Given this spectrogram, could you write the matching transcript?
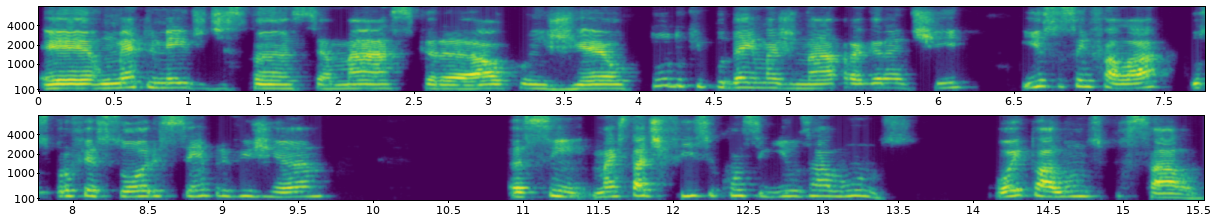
É, um metro e meio de distância, máscara, álcool em gel, tudo que puder imaginar para garantir isso sem falar os professores sempre vigiando. Assim, mas está difícil conseguir os alunos. Oito alunos por sala.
